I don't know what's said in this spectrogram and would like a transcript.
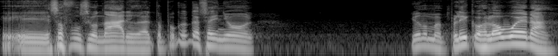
esos funcionarios de alto. Porque que señor, yo no me explico. Hello, buena.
